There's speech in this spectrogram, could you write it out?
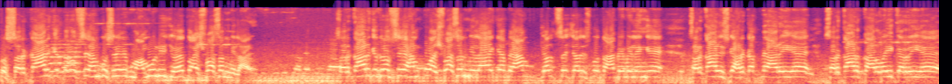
तो सरकार की तरफ़ से हमको सिर्फ़ एक मामूली जो है तो आश्वासन मिला है। सरकार की तरफ़ से हमको आश्वासन मिला है कि अब हम जल्द से जल्द इसको ताबे मिलेंगे सरकार इसके हरकत में आ रही है। सरकार कार्रवाई कर रही है।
